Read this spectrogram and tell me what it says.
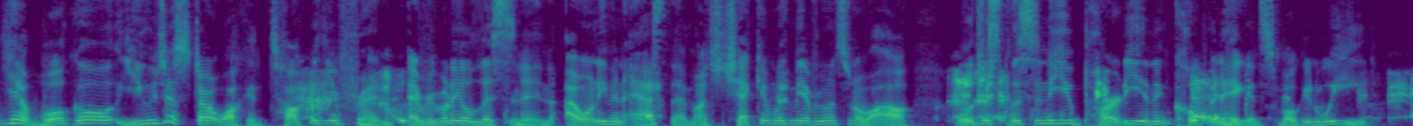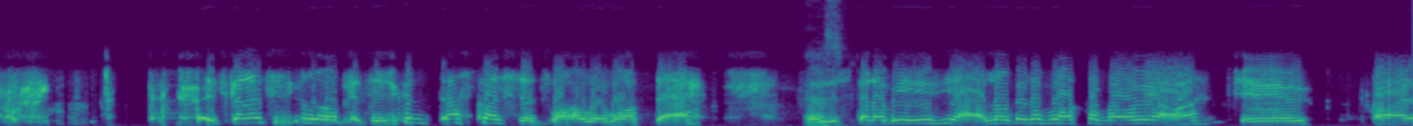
Yeah, we'll go. You just start walking. Talk with your friend. Everybody will listen in. I won't even ask that much. Check in with me every once in a while. We'll just listen to you partying in Copenhagen, smoking weed. it's gonna take a little bit, so you can ask questions while we walk there. So Ask- it's gonna be yeah a little bit of walk from where we are to our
